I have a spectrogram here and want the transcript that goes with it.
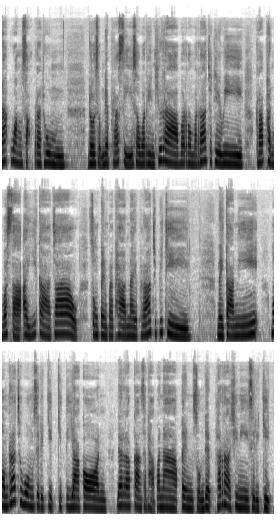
ณวังสะประทุม โดยสมเด็จพระศรีสวรินทิราบรมราชเทวี พระพันวษาอายิกาเจ้า ทรงเป็นประธานในพระราชพิธี ในการนี้ หม่อมราชวงศ์สิริกิติ์กิติยากร ได้รับการสถาปนาเป็นสมเด็จพระราชินีสิริกิติ์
